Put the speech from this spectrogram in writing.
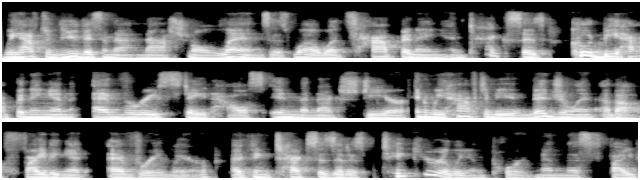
We have to view this in that national lens as well. What's happening in Texas could be happening in every state house in the next year. And we have to be vigilant about fighting it everywhere. I think Texas it is particularly important in this fight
